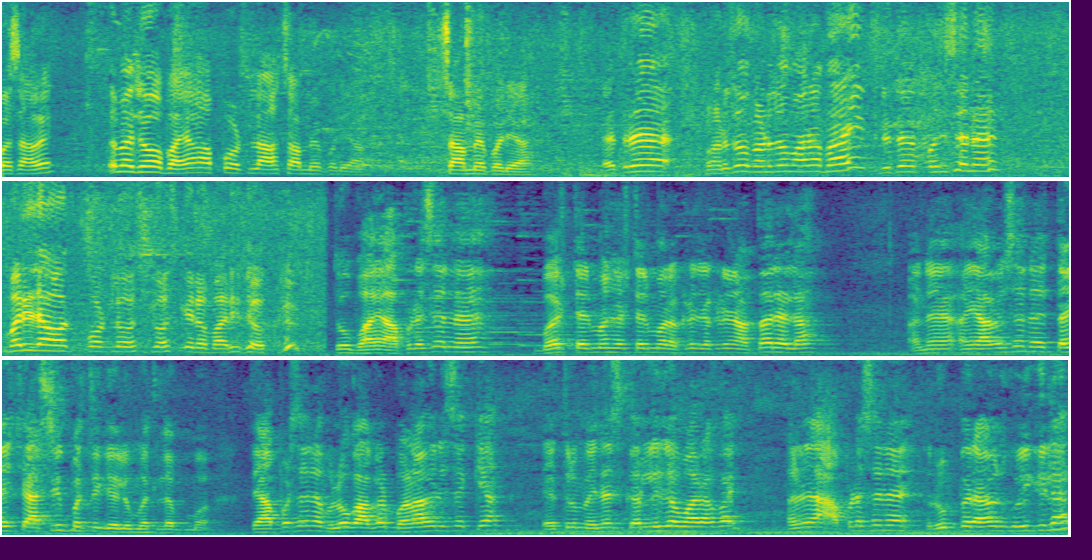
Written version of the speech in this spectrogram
બસ આવે. તમે જો ભાઈ, આ પોટલા સામે પડ્યા સામે પડ્યા. એટલે ભણજો, ગણજો મારા ભાઈ રીતે પછી છે ને, મરી જાઓ પોટલો ઘોસ કે મારી દો તો ભાઈ, આપણે છે ને, બસ સ્ટેન્ડમાં હોસ્ટેલમાં રખડે રખડીને આવતા રહેલા. અને અહીં આવે છે ને ત્યાં ચાસરી પતી ગયેલું મતલબમાં. તે આપણે છે ને બ્લોગ આગળ બનાવી નહીં શક્યા. એટલું મેનેજ કરી લીધો મારા ભાઈ. અને આપણે છે ને રૂમ પર આવીને હોઈ ગયેલા.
